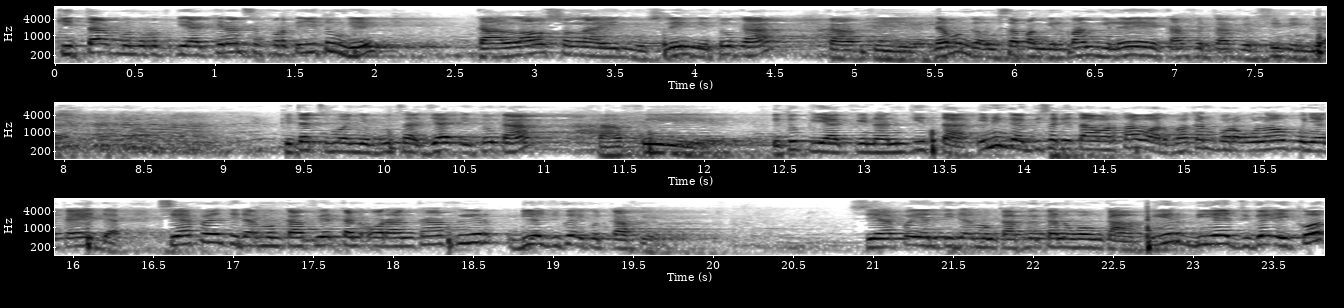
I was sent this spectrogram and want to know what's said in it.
kita menurut keyakinan seperti itu, nggih. Kalau selain muslim itu kah kafir. Namun nggak usah panggil-panggil, eh kafir-kafir sini enggak. Kita cuma nyebut saja itu kah kafir. Itu keyakinan kita. Ini nggak bisa ditawar-tawar. Bahkan para ulama punya kaidah. Siapa yang tidak mengkafirkan orang kafir, dia juga ikut kafir. Siapa yang tidak mengkafirkan orang kafir, dia juga ikut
